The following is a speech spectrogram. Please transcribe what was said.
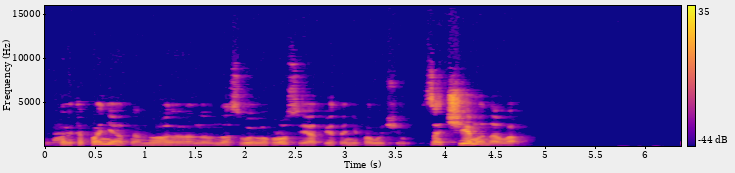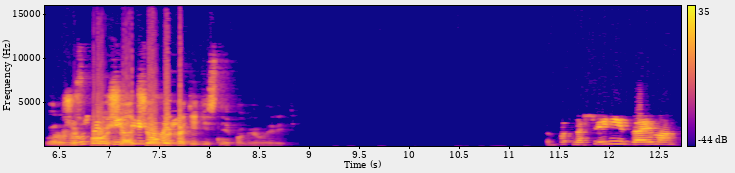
Ну, это понятно, но на свой вопрос я ответа не получил. Зачем она вам? Выражусь Нужно проще, о чем вы хотите с ней поговорить? В отношении займа.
